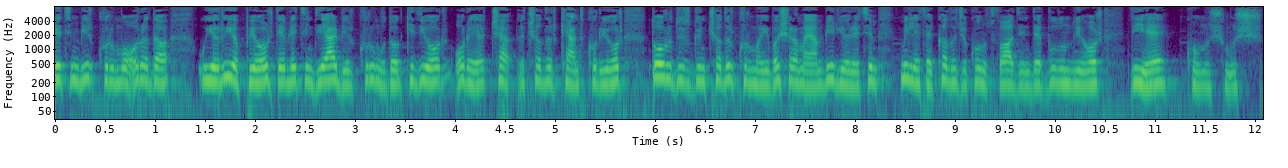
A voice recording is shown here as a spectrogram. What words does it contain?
Devletin bir kurumu orada uyarı yapıyor. Devletin diğer bir kurumu da gidiyor oraya çadır kent kuruyor. Doğru düzgün çadır kurmayı başaramayan bir yönetim millete kalıcı konut vaadinde bulunuyor diye konuşmuş.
